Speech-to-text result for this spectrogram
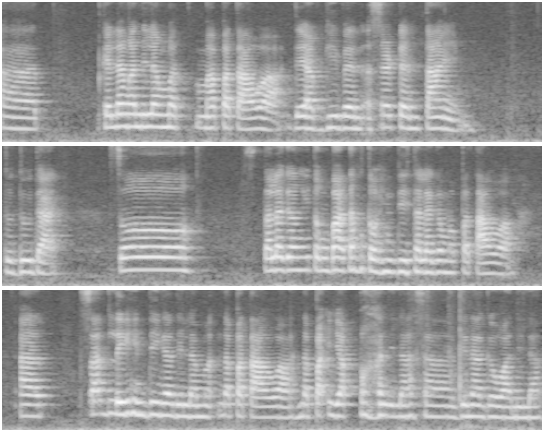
at kailangan nilang mapatawa. They have given a certain time to do that. So, talagang itong batang to hindi talaga mapatawa. At sadly, hindi nga nila napatawa. Napaiyak pa nga nila sa ginagawa nila.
